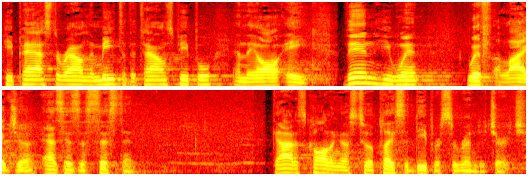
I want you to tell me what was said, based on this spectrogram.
He passed around the meat to the townspeople, and they all ate. Then he went with Elijah as his assistant. God is calling us to a place of deeper surrender, church.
